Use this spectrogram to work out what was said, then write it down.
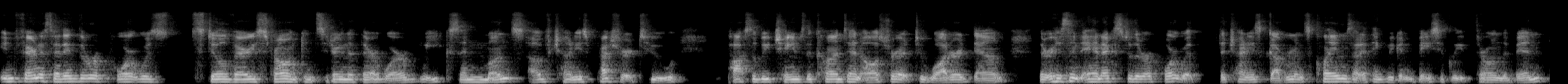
in fairness, I think the report was still very strong, considering that there were weeks and months of Chinese pressure to possibly change the content, alter it, to water it down. There is an annex to the report with the Chinese government's claims that I think we can basically throw in the bin.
